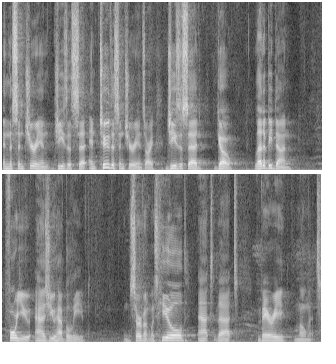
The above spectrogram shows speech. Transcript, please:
and the centurion Jesus said and to the centurion, sorry, Jesus said, "Go." Let it be done for you as you have believed. And the servant was healed at that very moment.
